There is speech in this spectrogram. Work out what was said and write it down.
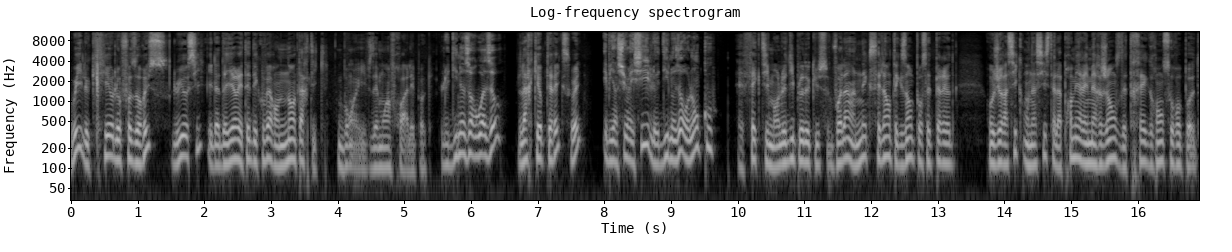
Oui, le Cryolophosaurus, lui aussi, il a d'ailleurs été découvert en Antarctique. Bon, il faisait moins froid à l'époque. Le dinosaure oiseau L'Archéoptérix, oui. Et bien sûr ici, le dinosaure au long cou. Effectivement, le Diplodocus. Voilà un excellent exemple pour cette période. Au Jurassique, on assiste à la première émergence des très grands sauropodes.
